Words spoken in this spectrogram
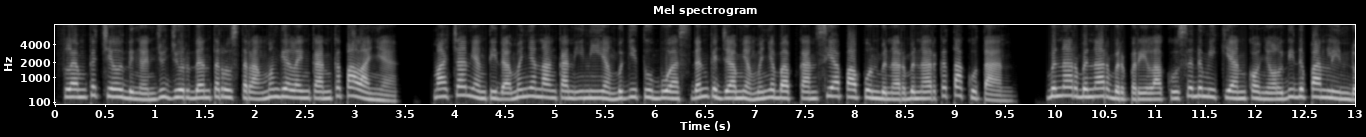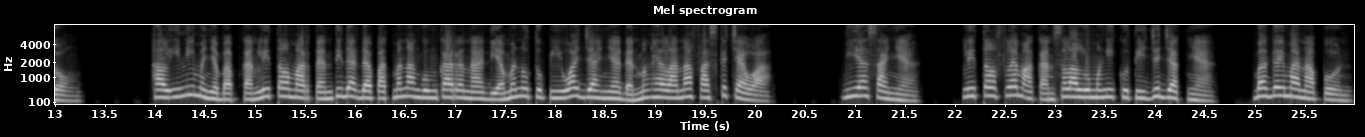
Flame kecil dengan jujur dan terus terang menggelengkan kepalanya. Macan yang tidak menyenangkan ini yang begitu buas dan kejam yang menyebabkan siapa pun benar-benar ketakutan. Benar-benar berperilaku sedemikian konyol di depan Lindong. Hal ini menyebabkan Little Marten tidak dapat menanggung karena dia menutupi wajahnya dan menghela nafas kecewa. Biasanya, Little Flame akan selalu mengikuti jejaknya. Bagaimanapun,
